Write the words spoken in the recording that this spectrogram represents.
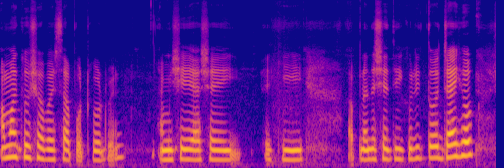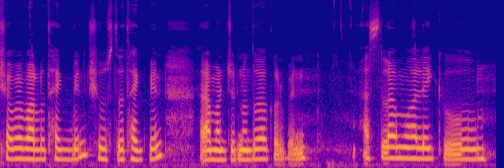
আমাকেও সবাই সাপোর্ট করবেন। আমি সেই আশাই আর কি আপনাদের সাথেই করি। তো যাই হোক, সবাই ভালো থাকবেন, সুস্থ থাকবেন। আর আমার জন্য দোয়া করবেন। আসসালামু আলাইকুম।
